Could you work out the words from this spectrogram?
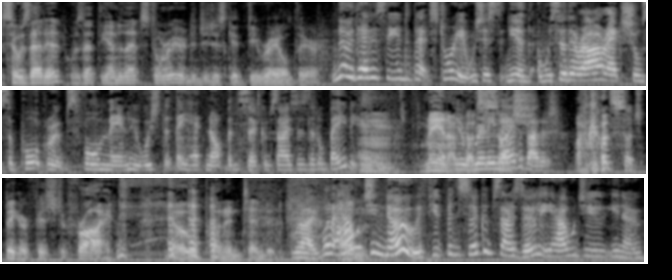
so was that it? Was that the end of that story, or did you just get derailed there? No, that is the end of that story. It was just, you know, so there are actual support groups for men who wish that they had not been circumcised as little babies. Mm. Man, I've They're got really mad such, about it. I've got such bigger fish to fry. no pun intended. Right. Well, how Um, would you know if you'd been circumcised early? How would you, you know?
